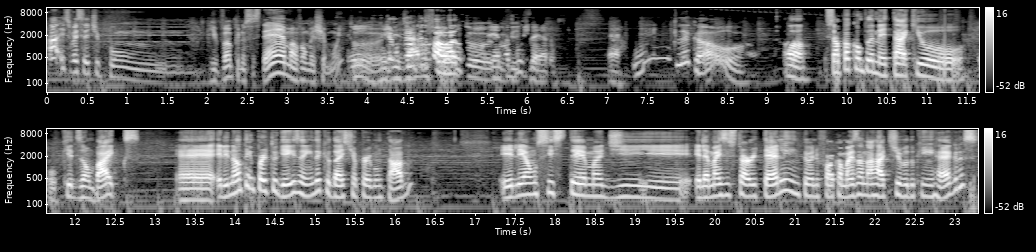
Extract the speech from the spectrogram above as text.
Ah, isso vai ser tipo um revamp no sistema? Vão mexer muito? Sim, eu não tenho ouvido falar do, sistema do do zero. Hum, que legal. Ó, só pra complementar aqui o, o Kids on Bikes, é, ele não tem português ainda, que o Dice tinha perguntado. Ele é um sistema de. Ele é mais storytelling, então ele foca mais na narrativa do que em regras.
